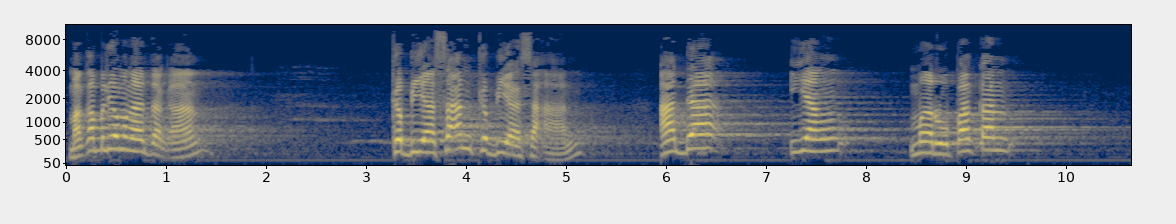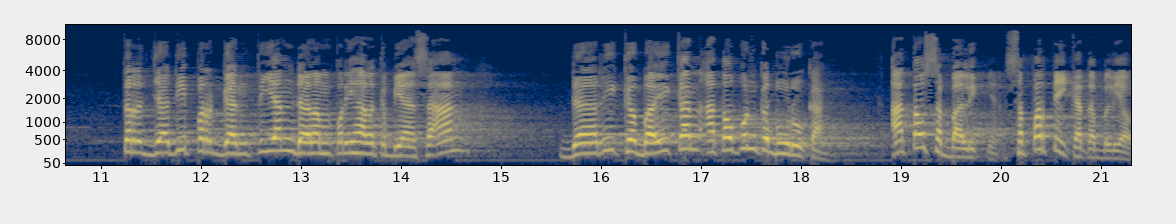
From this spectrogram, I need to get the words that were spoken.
Maka beliau mengatakan kebiasaan-kebiasaan ada yang merupakan terjadi pergantian dalam perihal kebiasaan dari kebaikan ataupun keburukan atau sebaliknya seperti kata beliau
